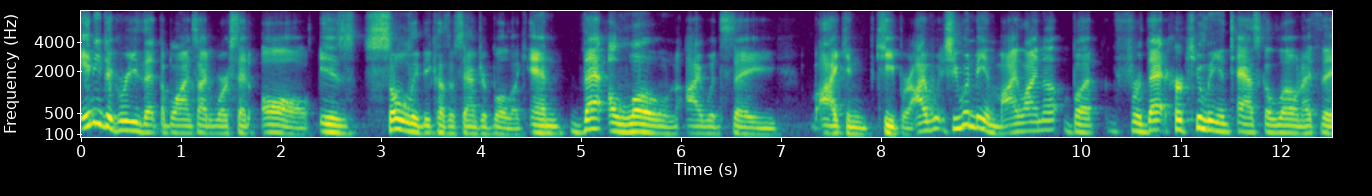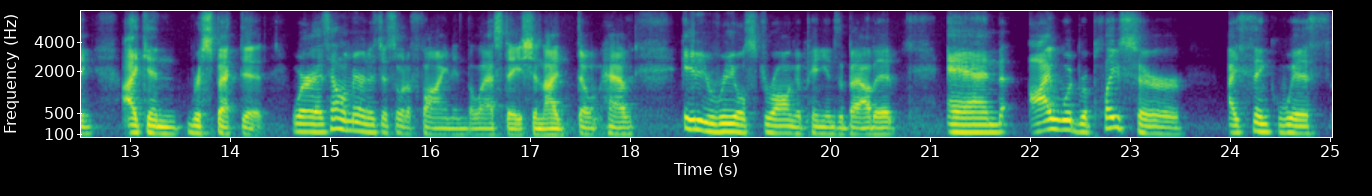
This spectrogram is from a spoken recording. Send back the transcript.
any degree that The Blind Side works at all is solely because of Sandra Bullock, and that alone, I would say I can keep her. I w- she wouldn't be in my lineup, but for that Herculean task alone, I think I can respect it. Whereas Helen Mirren is just sort of fine in The Last Station. I don't have any real strong opinions about it. And I would replace her, I think, with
